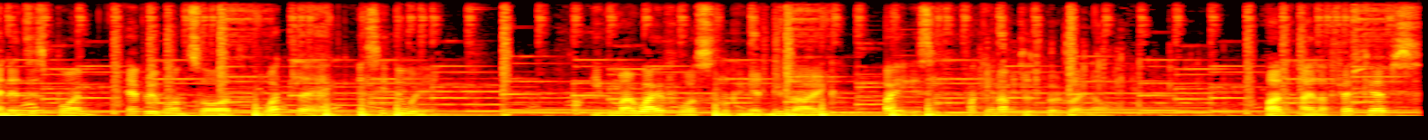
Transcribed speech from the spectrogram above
And at this point, everyone thought, what the heck is he doing? Even my wife was looking at me like, why is he fucking up this bird right now? But I love fat caps.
